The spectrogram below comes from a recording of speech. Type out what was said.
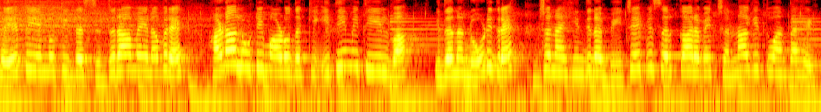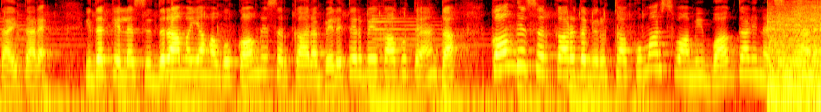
ಜಯತೆ ಎನ್ನುತ್ತಿದ್ದ ಸಿದ್ದರಾಮಯ್ಯನವರೇ ಹಣ ಲೂಟಿ ಮಾಡೋದಕ್ಕೆ ಇತಿಮಿತಿ ಇಲ್ವಾ? ಇದನ್ನ ನೋಡಿದ್ರೆ ಜನ ಹಿಂದಿನ ಬಿಜೆಪಿ ಸರ್ಕಾರವೇ ಚೆನ್ನಾಗಿತ್ತು ಅಂತ ಹೇಳ್ತಾ ಇದ್ದಾರೆ. ಇದಕ್ಕೆಲ್ಲ ಸಿದ್ದರಾಮಯ್ಯ ಹಾಗೂ ಕಾಂಗ್ರೆಸ್ ಸರ್ಕಾರ ಬೆಲೆ ತೆರಬೇಕಾಗುತ್ತೆ ಅಂತ ಕಾಂಗ್ರೆಸ್ ಸರ್ಕಾರದ ವಿರುದ್ಧ ಕುಮಾರಸ್ವಾಮಿ ವಾಗ್ದಾಳಿ ನಡೆಸಿದ್ದಾರೆ.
